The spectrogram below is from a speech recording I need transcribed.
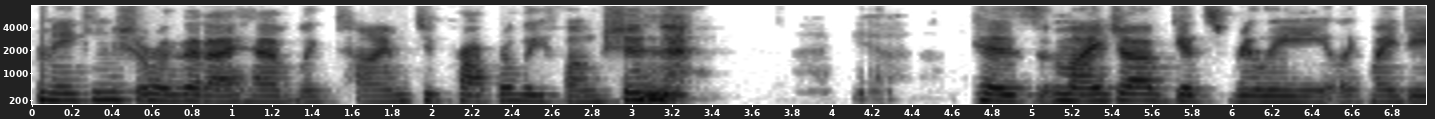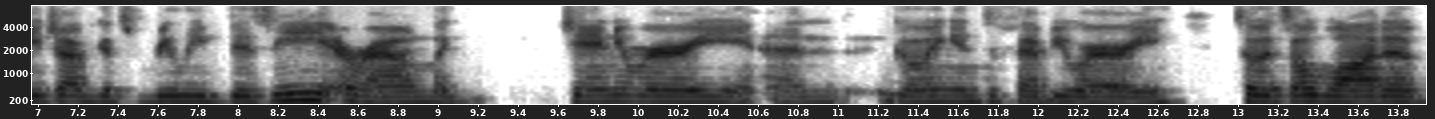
making sure that I have like time to properly function. yeah. Because my job gets really, like, my day job gets really busy around like January and going into February. So it's a lot of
